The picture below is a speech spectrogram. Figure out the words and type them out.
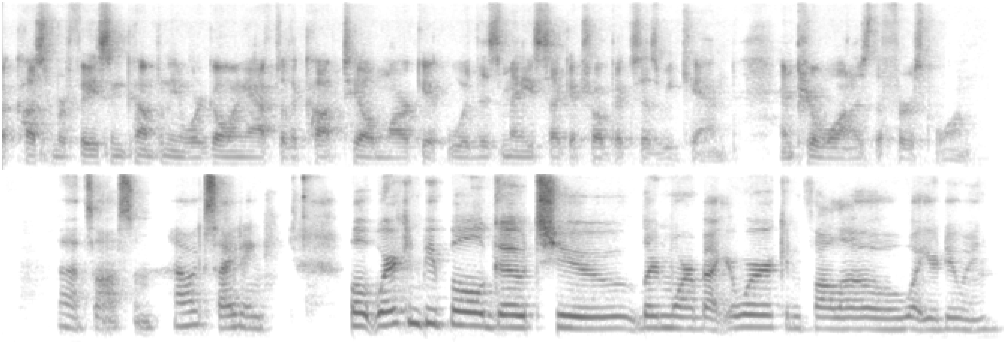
a customer facing company, and we're going after the cocktail market with as many psychotropics as we can. And Purejuana is the first one. That's awesome. How exciting. Well, where can people go to learn more about your work and follow what you're doing?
